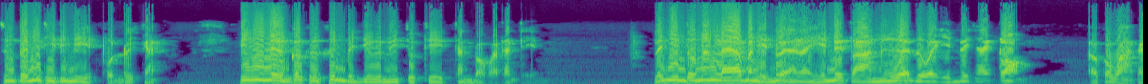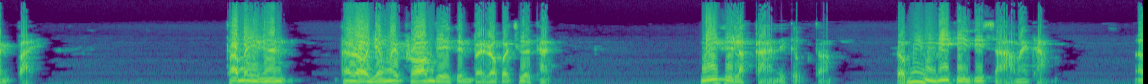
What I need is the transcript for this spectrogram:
ซึ่งเป็นวิธีที่มีเหตุผลด้วยกันวิธีหนึ่งก็คือขึ้นไปยืนในจุดที่ท่านบอกว่าท่านเห็น และยืนตรงนั้นแล้วมันเห็นด้วยอะไรเห็นด้วยตาเนื้อด้วยเห็นด้วยใช้กล้องเราก็ว่ากันไป ถ้าไม่อย่างนั้น ถ้าเรายังไม่พร้อมจะขึ้นไป เราก็เชื่อท่านนี่คือหลักการที่ถูกต้อง เราไม่มีวิธีที่สามให้ทำเรา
